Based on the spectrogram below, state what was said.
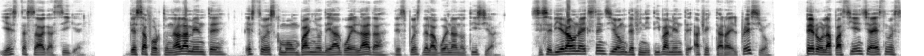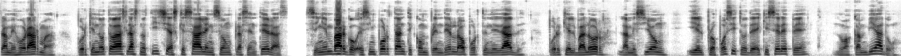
Y esta saga sigue. Desafortunadamente, esto es como un baño de agua helada después de la buena noticia. Si se diera una extensión definitivamente afectará el precio, pero la paciencia es nuestra mejor arma, porque no todas las noticias que salen son placenteras. Sin embargo, es importante comprender la oportunidad, porque el valor, la misión y el propósito de XRP no ha cambiado.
